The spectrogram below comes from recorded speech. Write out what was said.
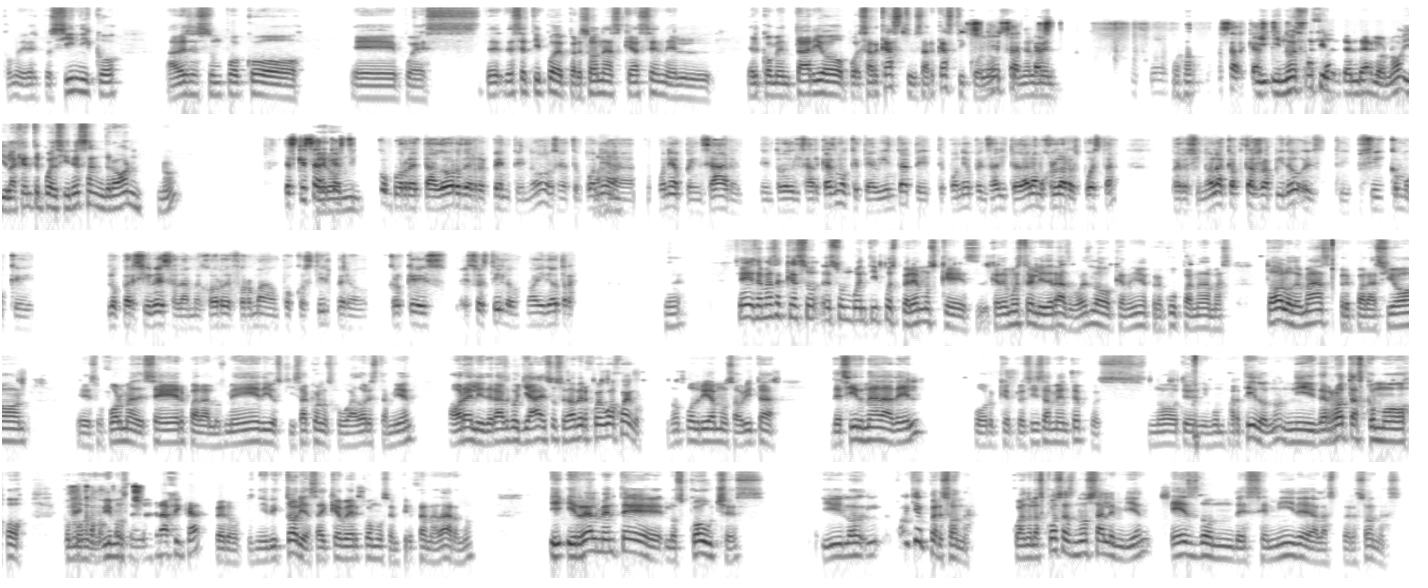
¿cómo diré? Pues cínico, a veces un poco, eh, pues, de, ese tipo de personas que hacen el, comentario, pues, sarcástico, sarcástico, ¿no? Sarcástico. Y, no es fácil entenderlo, ¿no? Y la gente puede decir, es sangrón, ¿no? Es que es sarcástico como retador de repente, ¿no? O sea, te pone, a, pone a pensar, dentro del sarcasmo que te avienta, te, te, pone a pensar y te da a lo mejor la respuesta, pero si no la captas rápido, este, pues sí, como que lo percibes a lo mejor de forma un poco hostil, pero creo que es, su estilo, no hay de otra. Sí, se me hace que eso es un buen tipo, esperemos que, que, demuestre liderazgo, es lo que a mí me preocupa nada más. Todo lo demás, preparación, eh, su forma de ser para los medios, quizá con los jugadores también. Ahora el liderazgo ya, eso se va a ver juego a juego. No podríamos ahorita decir nada de él, porque precisamente pues no tiene ningún partido, ¿no? Ni derrotas como, como vimos en la gráfica, pero pues ni victorias, hay que ver cómo se empiezan a dar, ¿no? Y, realmente los coaches y cualquier persona, cuando las cosas no salen bien, es donde se mide a las personas.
